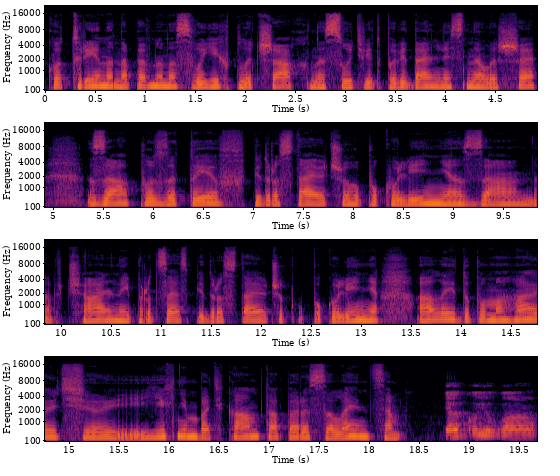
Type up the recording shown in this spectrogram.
котрі напевно на своїх плечах несуть відповідальність не лише за позитив підростаючого покоління, за навчальний процес підростаючого покоління, але й допомагають е, їхнім батькам та переселенцям. Дякую вам,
